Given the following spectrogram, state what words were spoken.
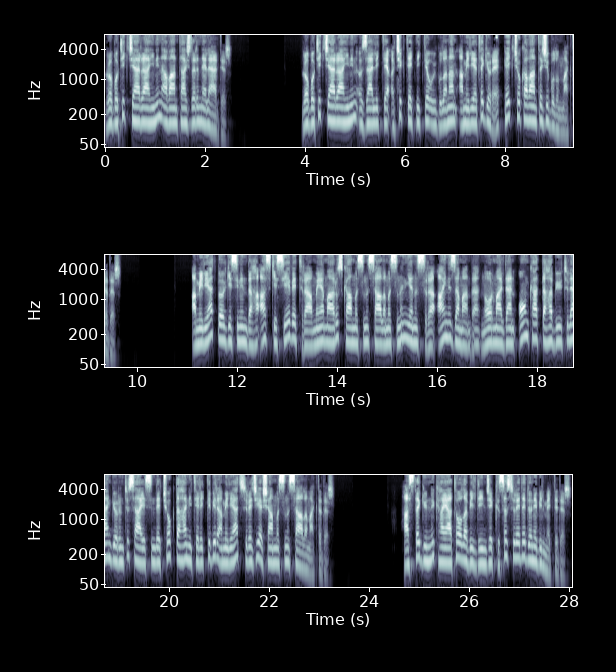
Robotik cerrahinin avantajları nelerdir? Robotik cerrahinin özellikle açık teknikte uygulanan ameliyata göre pek çok avantajı bulunmaktadır. Ameliyat bölgesinin daha az kesiye ve travmaya maruz kalmasını sağlamasının yanı sıra aynı zamanda normalden 10 kat daha büyütülen görüntü sayesinde çok daha nitelikli bir ameliyat süreci yaşanmasını sağlamaktadır. Hasta günlük hayata olabildiğince kısa sürede dönebilmektedir.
